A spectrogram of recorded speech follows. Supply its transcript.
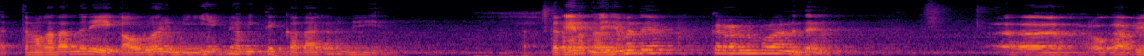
ඇත්තම කතන්දරේ කවුරු හරි මිනිහෙක්නේ අපිත් එක්ක කතා කරන්නේ. ඇත්තටම මෙහෙම දෙයක් කරන්න පුළුවන් දැන්. ඕක අපි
